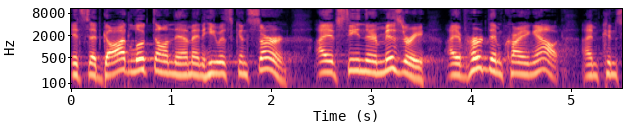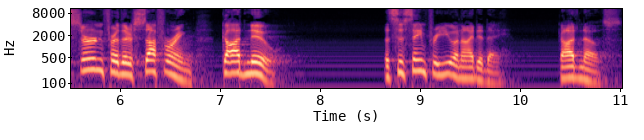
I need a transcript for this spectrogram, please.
It said, God looked on them and He was concerned. I have seen their misery. I have heard them crying out. I'm concerned for their suffering. God knew. It's the same for you and I today. God knows.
